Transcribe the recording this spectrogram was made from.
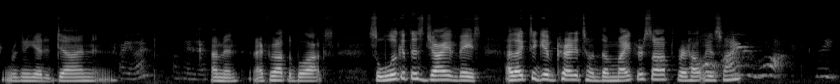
And we're gonna get it done, and Are you in? Okay, good. I'm in. And I forgot the blocks. So look at this giant base. I like to give credit to the Microsoft for helping oh, us find. iron block. Sweet.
